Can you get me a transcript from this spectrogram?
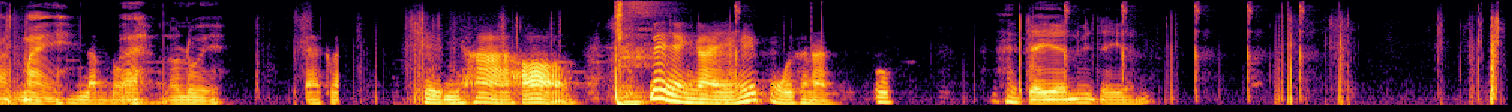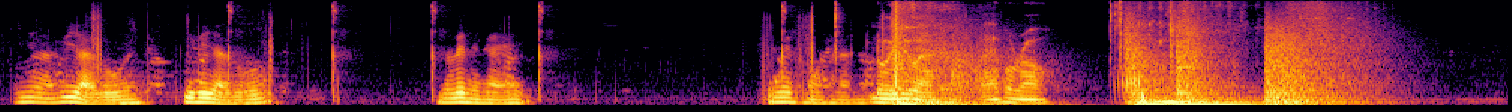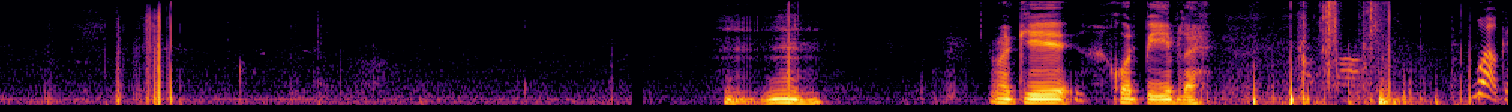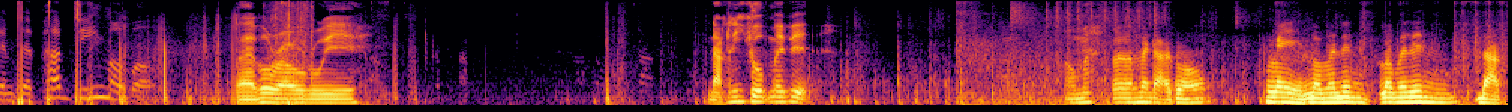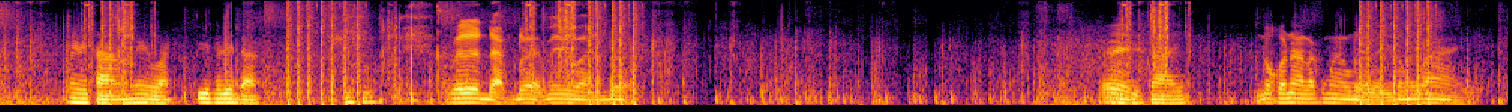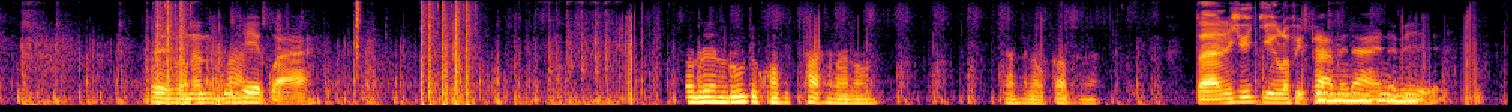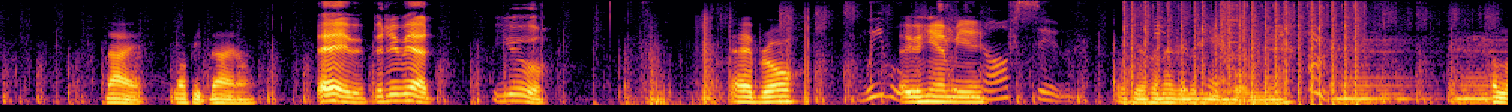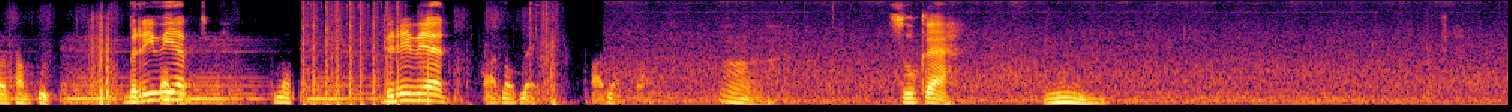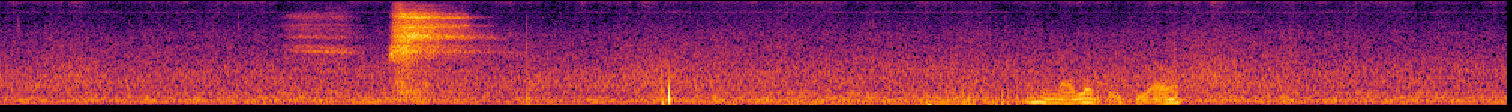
อัดใหม่ลัมโบไปเราลุยแบกละเคดีห้าพ่อเล่นยังไงให้โหดขนาดโอ้ใจเย็นพี่ใจเย็นเนี่ยพี่อยากรู้ พี่ก็อยากรู้มันเล่นยังไงมันเล่นโหดขนาดนั้นลุยดีกว่าไปพวกเรา อืมเมื่อ กี้โคตรปี๊บเลย Welcome to PUBG Mobile. ไปพวกเราลุยหนักที่ชุบไหมพี่ เอาไหมเออไม่ดักตรงไม่เราไม่เล่นเราไม่เล่นดัก ไม่มีทางไม่มีวันพี่ไม่เล่นดักไม่ได้ดักด้วยไม่มีวันด้วย เอ้ยจะตายนกก็น่ารักมากเลยเลยต้องไหว้เฮ้ยคนนั้นดูเท่กว่า เราเรียนรู้จากความผิดพลาดของเราเนาะทำให้เรากลับมา แต่ในชีวิตจริงเราผิดพลาดไม่ได้นะพี่ ได้เราผิดได้เนาะ เอ้ย привет you เอ้ย bro We will Are you be hear me? taking off soon. โอเคเขาน่าจะไม่ได้ยินผมนะ ถ้าเราทำผิด привет หลบ привет ปาดหลบเลยปาดหลบ อ่า сука อืม ไหนเลือกสีเขียว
